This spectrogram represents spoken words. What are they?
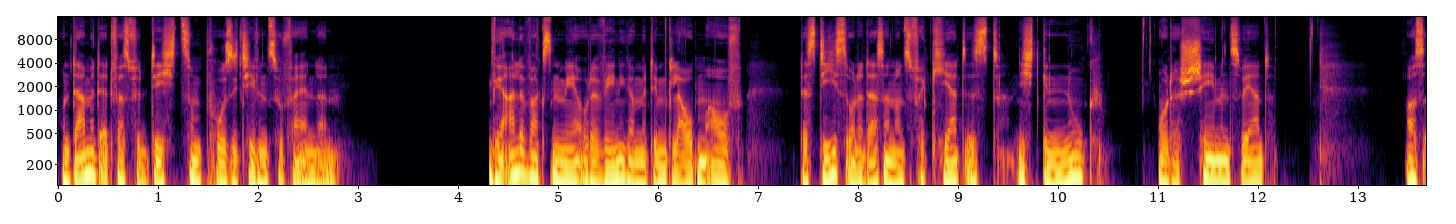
und damit etwas für dich zum Positiven zu verändern. Wir alle wachsen mehr oder weniger mit dem Glauben auf, dass dies oder das an uns verkehrt ist, nicht genug oder schämenswert. Aus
